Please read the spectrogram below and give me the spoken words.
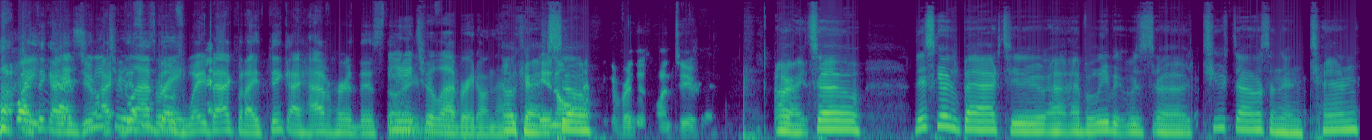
I think I yes, heard you you. need I, to this is- goes way back, but I think I have heard this. Story You need to before. elaborate on that. Okay, You know, so I think I've heard this one too. all right, so this goes back to uh, I believe it was uh, 2010,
